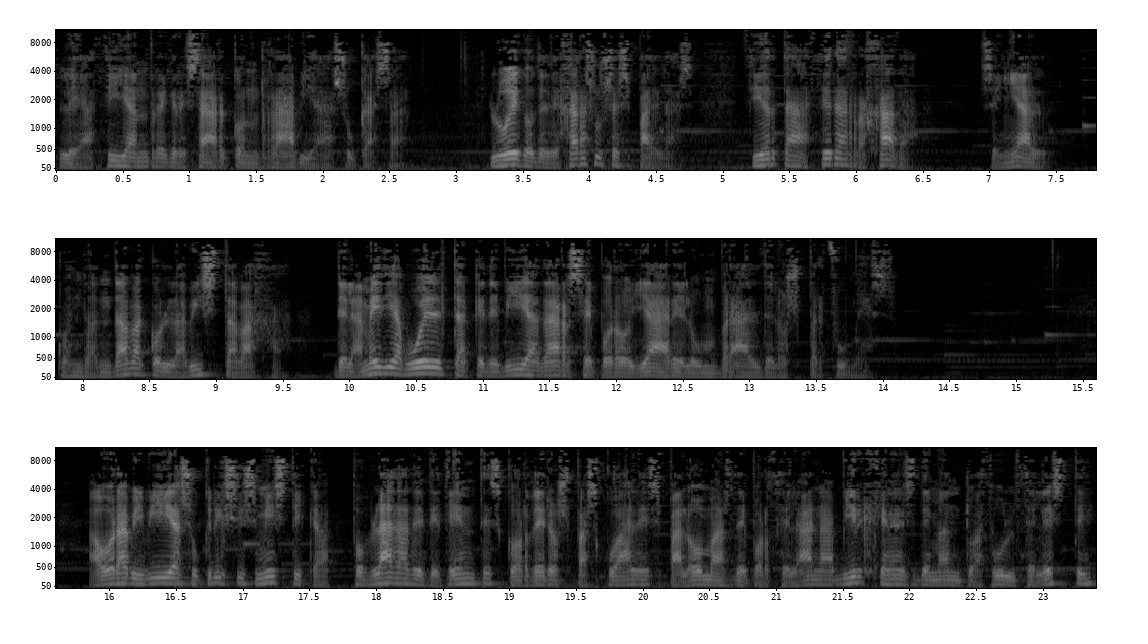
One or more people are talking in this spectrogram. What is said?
le hacían regresar con rabia a su casa. Luego de dejar a sus espaldas cierta acera rajada, señal, cuando andaba con la vista baja, de la media vuelta que debía darse por hollar el umbral de los perfumes. Ahora vivía su crisis mística, poblada de detentes, corderos pascuales, palomas de porcelana, vírgenes de manto azul celeste,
